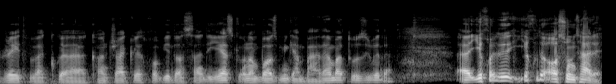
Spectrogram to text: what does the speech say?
rate و contract rate خب یه داستان دیگه است که اونم باز میگم بعدا باید توضیح بدم یه خود یه خود آسان تره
